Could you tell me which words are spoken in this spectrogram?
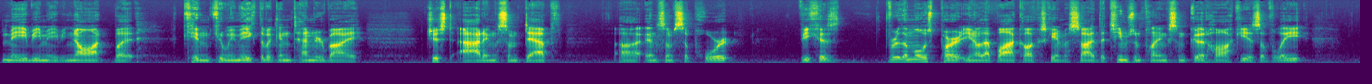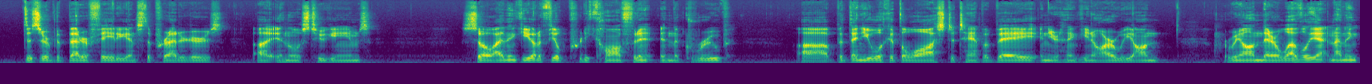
Maybe, maybe not, but can can we make them a contender by just adding some depth uh, and some support? Because for the most part, you know, that Blackhawks game aside, the team's been playing some good hockey as of late. Deserved a better fate against the Predators uh, in those two games. So I think you got to feel pretty confident in the group. Uh, but then you look at the loss to Tampa Bay, and you're thinking, you know, are we on, are we on their level yet? And I think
